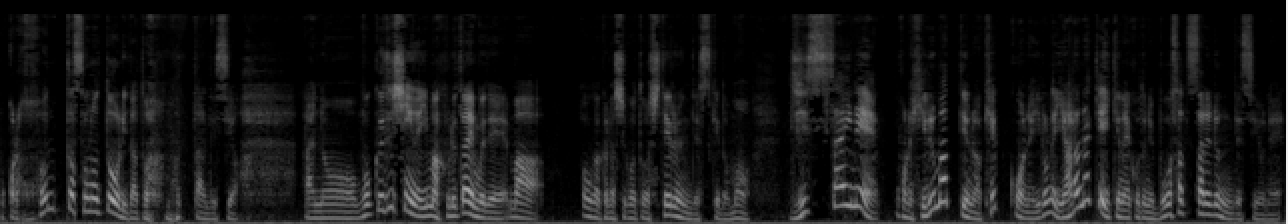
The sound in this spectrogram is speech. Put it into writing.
もうこれ本当その通りだと思ったんですよ。あの、僕自身は今フルタイムで、まあ、音楽の仕事をしてるんですけども、実際ね、この昼間っていうのは結構ね、いろんなやらなきゃいけないことに忙殺されるんですよね。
